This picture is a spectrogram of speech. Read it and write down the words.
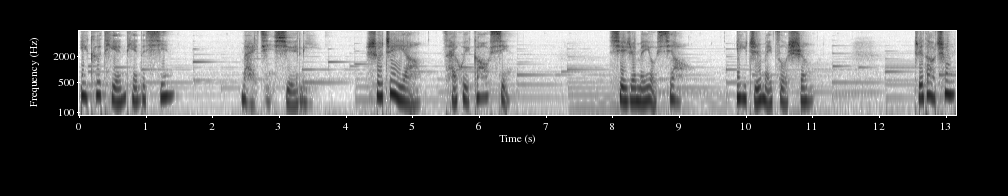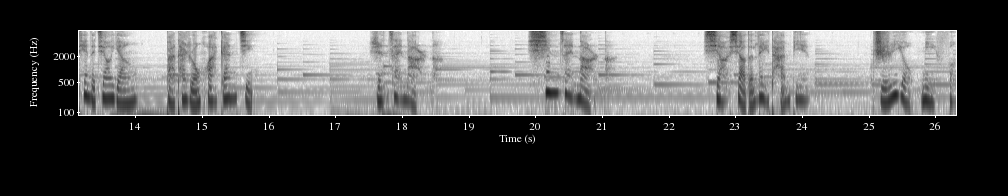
一颗甜甜的心，埋进雪里，说这样才会高兴。雪人没有笑，一直没做声，直到春天的骄阳把它融化干净。人在哪儿呢？心在哪儿呢？小小的泪潭边，只有蜜蜂。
